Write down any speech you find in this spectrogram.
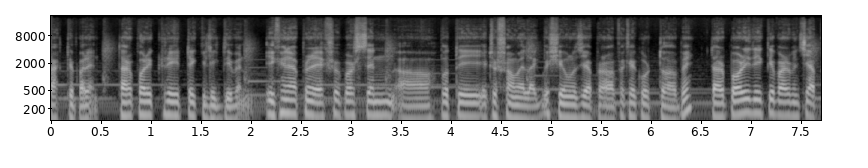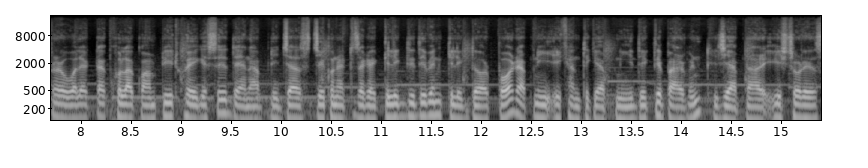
রাখতে পারেন। তারপরে ক্রিয়েটে ক্লিক দিবেন? এখানে আপনার একশো পার্সেন্ট হতে একটু সময় লাগবে সেই অনুযায়ী আপনার অপেক্ষা করতে হবে। তারপরেই দেখতে পারবেন যে আপনার ওয়ালেটটা খোলা কমপ্লিট হয়ে গেছে দেন আপনি জাস্ট যে কোনো একটা জায়গায় ক্লিক দিয়ে দেবেন। ক্লিক দেওয়ার পর আপনি এখান থেকে আপনি দেখতে পারবেন যে আপনার স্টোরেজ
